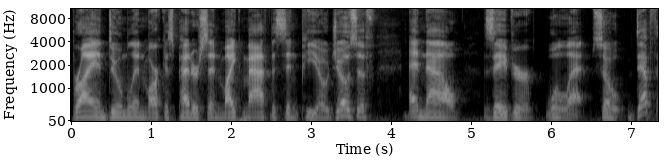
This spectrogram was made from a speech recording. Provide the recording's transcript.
Brian Dumoulin, Marcus Pettersson, Mike Matheson, P.O. Joseph, and now Xavier Ouellet. So depth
